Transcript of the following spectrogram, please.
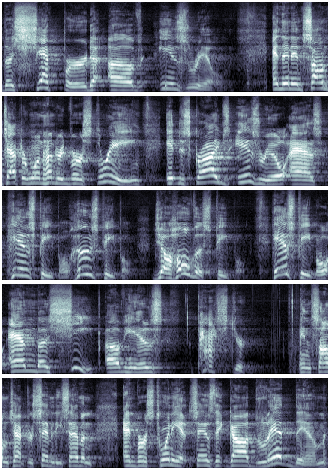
the shepherd of Israel. And then in Psalm chapter 100, verse 3, it describes Israel as his people. Whose people? Jehovah's people, his people, and the sheep of his pasture. In Psalm chapter 77 and verse 20, it says that God led them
